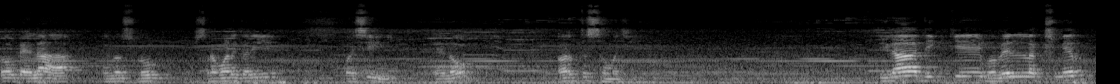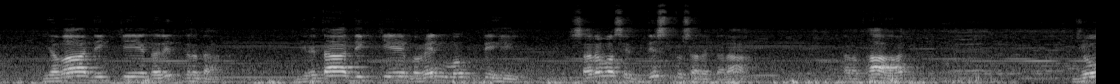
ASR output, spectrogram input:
તો પહેલાં એનો શ્લોક શ્રવણ કરીએ, પછી એનો અર્થ સમજીએ. તિરાધિક્યે ભવેલ્લક્ષ્મીર યવાધિક્યે દરિદ્રતા ઘૃતાધિક્યે ભવેન મુક્તિ સર્વસિદ્ધિસ્તુ શરકરા અર્થાત જો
